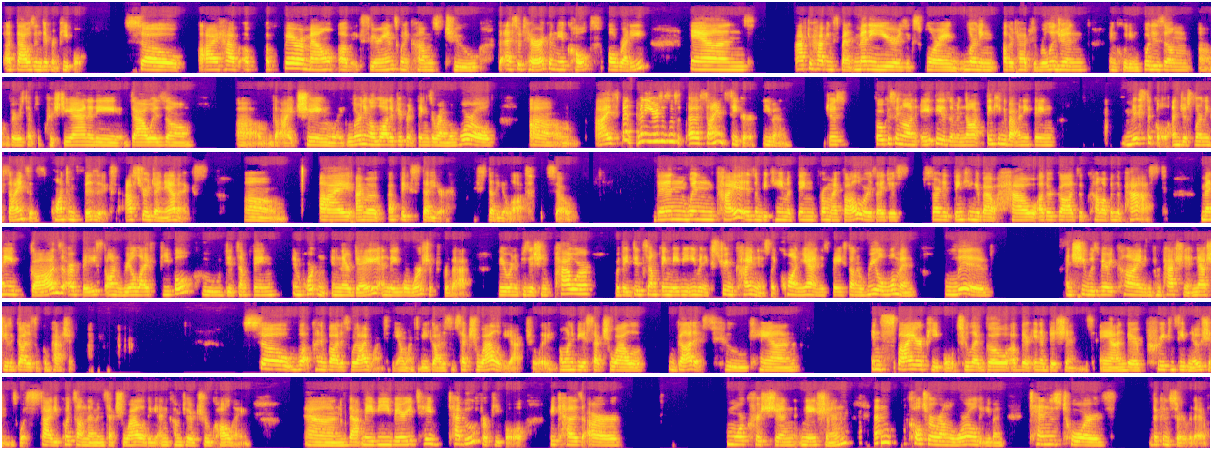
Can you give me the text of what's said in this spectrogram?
a thousand different people. So I have a, a fair amount of experience when it comes to the esoteric and the occult already. And after having spent many years exploring, learning other types of religion, including Buddhism, um, various types of Christianity, Taoism, um, the I Ching, like learning a lot of different things around the world. Um, I spent many years as a, a science seeker, even just focusing on atheism and not thinking about anything mystical and just learning sciences, quantum physics, astrodynamics. Um, I I'm a, a big studier. I study a lot. So then when Kyaaism became a thing from my followers, I just started thinking about how other gods have come up in the past. Many gods are based on real life people who did something important in their day and they were worshiped for that. They were in a position of power or they did something, maybe even extreme kindness, like Kuan Yin is based on a real woman who lived and she was very kind and compassionate. And now she's a goddess of compassion. So, what kind of goddess would I want to be? I want to be a goddess of sexuality, actually. I want to be a sexual goddess who can inspire people to let go of their inhibitions and their preconceived notions, what society puts on them in sexuality, and come to their true calling. And that may be very tab- taboo for people because our more Christian nation and culture around the world even tends towards the conservative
